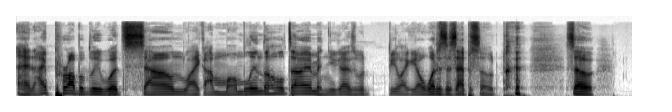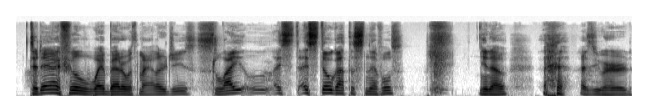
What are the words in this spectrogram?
and I probably would sound like I'm mumbling the whole time and you guys would be like, "Yo, what is this episode?" so, today I feel way better with my allergies. Slight I, I still got the sniffles, you know, as you heard.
